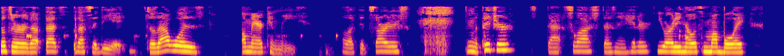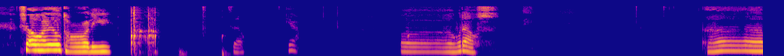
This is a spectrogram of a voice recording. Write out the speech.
those are that that's that's a D8. So that was American League elected starters. And the pitcher, that slash designated hitter, you already know it's my boy, Shohei Ohtani. So, yeah. Uh, what else? Uh,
